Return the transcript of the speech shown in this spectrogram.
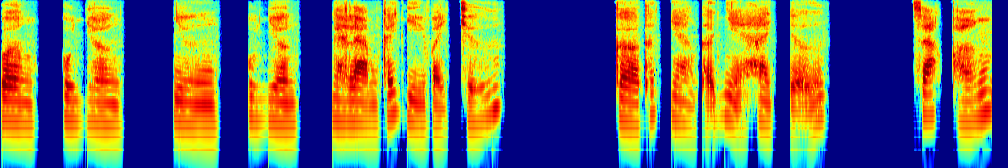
Vâng, phu nhân, nhưng phu nhân, ngài làm cái gì vậy chứ? Cờ thất nhàng thở nhẹ hai chữ. Sát phấn.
